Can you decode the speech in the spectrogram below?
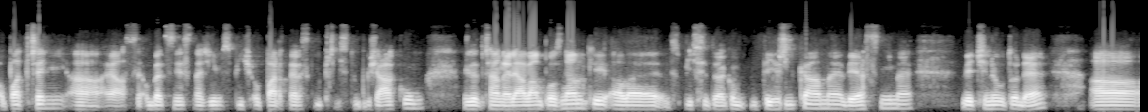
opatření a já se obecně snažím spíš o partnerský přístup k žákům, takže třeba nedávám poznámky, ale spíš si to jako vyříkáme, vyjasníme, většinou to jde. A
